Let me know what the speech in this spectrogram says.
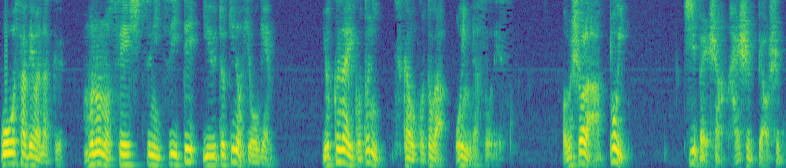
多さではなく、ものの性質について言うの表現、良くないことに使うことが多いんだそうです。我们说了啊，悪い基本上还是表示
